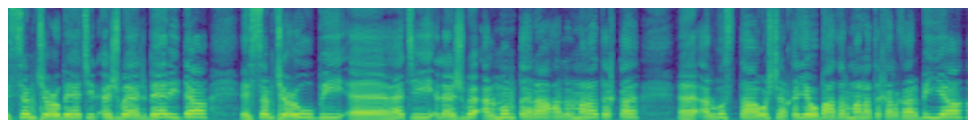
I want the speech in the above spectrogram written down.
استمتعوا بهذه الأجواء الباردة استمتعوا بهذه الأجواء الممطرة. على المناطق آه، الوسطى والشرقية وبعض المناطق الغربية.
